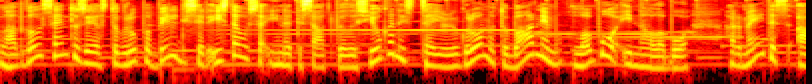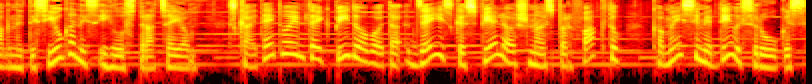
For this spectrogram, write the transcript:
Latgolas entuziastu grupa Bildis ir izdevusi Inetes atpilis Juganis ceļu grāmatu bērniem Lobo un Nalabo ar meitas Agnetes Juganis ilustrācijām. Skaitētojiem tiek pīdovota dzējiskas pieļaušanos par faktu, ka mēsim ir divas rūkas,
